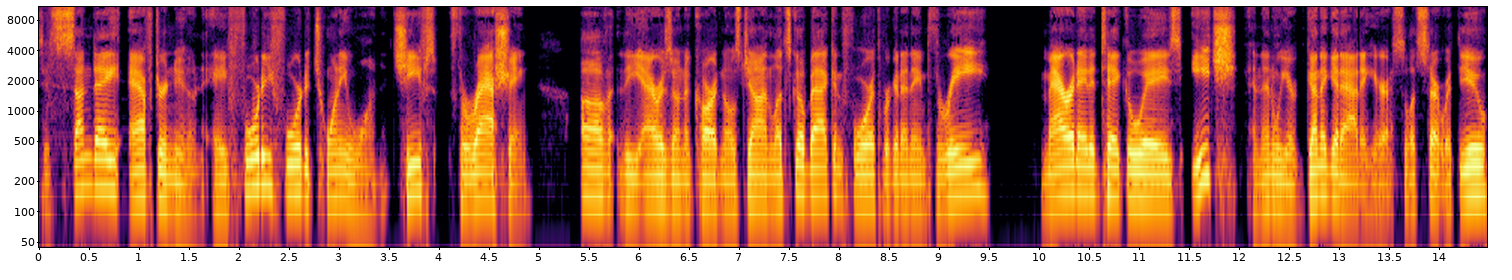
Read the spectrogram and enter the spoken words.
to Sunday afternoon, a 44 to 21 Chiefs thrashing of the Arizona Cardinals. John, let's go back and forth. We're going to name three marinated takeaways each, and then we are going to get out of here. So let's start with you.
